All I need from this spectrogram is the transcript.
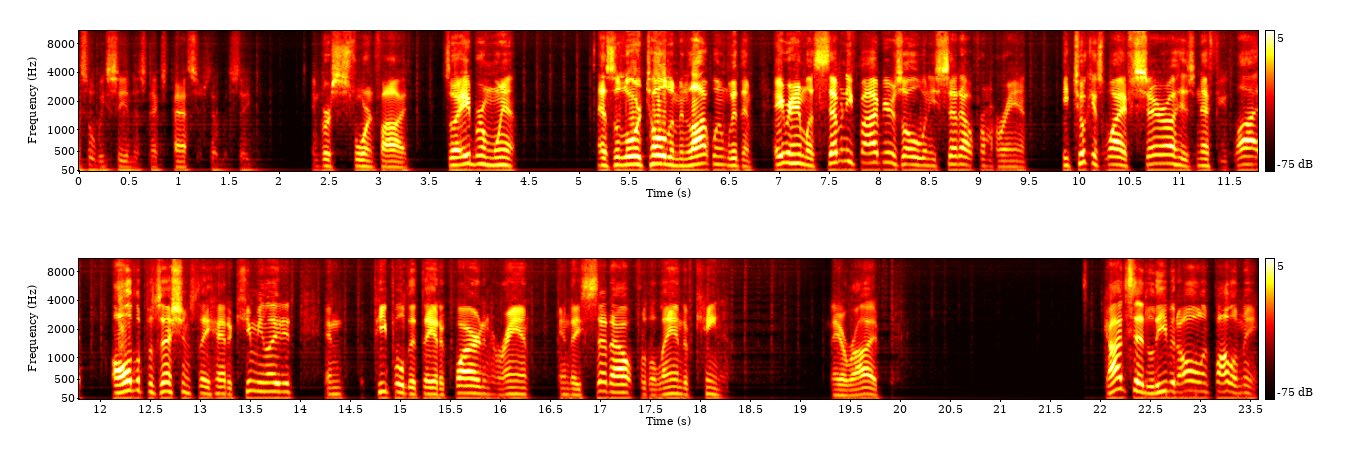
That's what we see in this next passage that we see in verses 4 and 5. So Abram went as the Lord told him, and Lot went with him. Abraham was 75 years old when he set out from Haran. He took his wife Sarah, his nephew Lot, all the possessions they had accumulated, and the people that they had acquired in Haran, and they set out for the land of Canaan. They arrived there. God said, Leave it all and follow me.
